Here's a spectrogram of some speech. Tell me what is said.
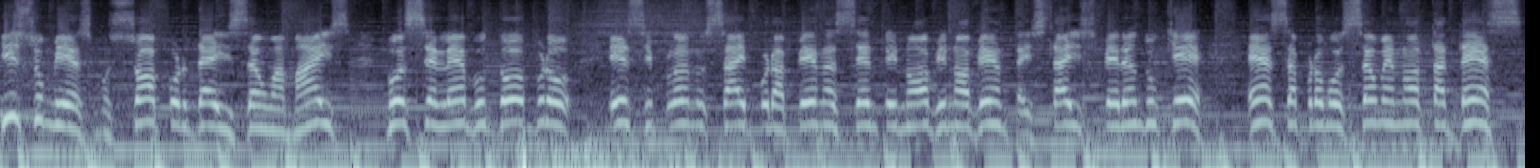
Isso mesmo, só por dezão a mais você leva o dobro. Esse plano sai por apenas R$ 109,90. Está esperando o quê? Essa promoção é nota 10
